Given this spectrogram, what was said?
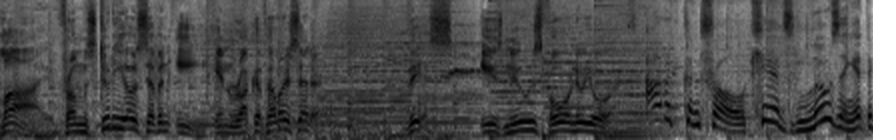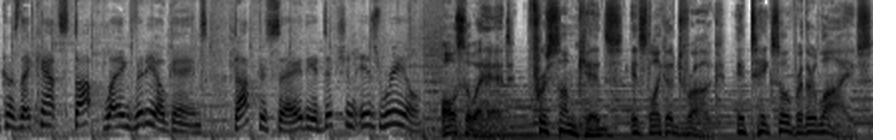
Live from Studio 7E in Rockefeller Center. This is News for New York. Out of control, kids losing it because they can't stop playing video games. Doctors say the addiction is real. Also ahead, for some kids, it's like a drug. It takes over their lives,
